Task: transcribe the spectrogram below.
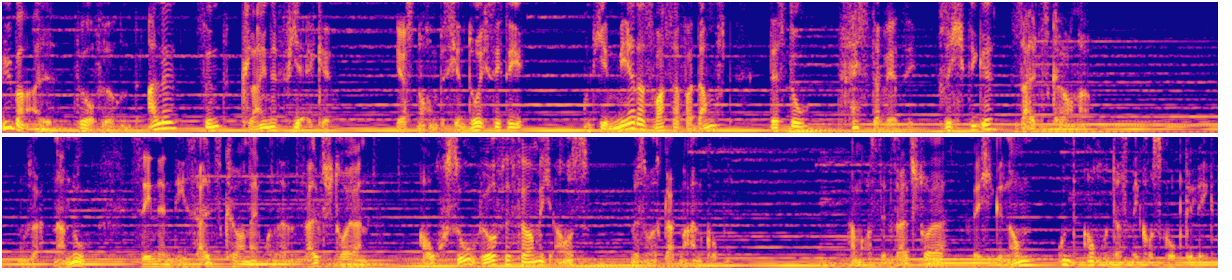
überall Würfel und alle sind kleine Vierecke. Erst noch ein bisschen durchsichtig und je mehr das Wasser verdampft, desto fester werden sie. Richtige Salzkörner. Man sagt, na nu, sehen denn die Salzkörner in unseren Salzstreuern auch so würfelförmig aus? Müssen wir uns gleich mal angucken. Haben aus dem Salzstreuer welche genommen und auch unter das Mikroskop gelegt.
